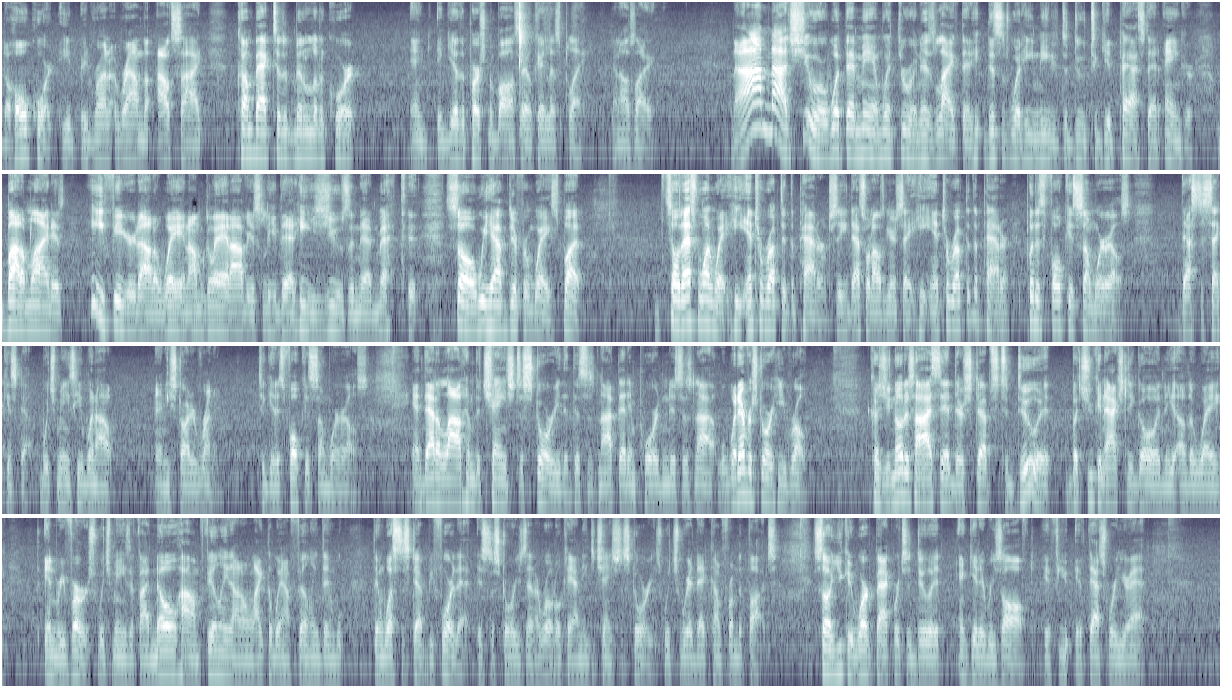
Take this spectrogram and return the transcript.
the whole court. He'd, he'd run around the outside, come back to the middle of the court, and, and give the person the ball and say, okay, let's play. And I was like, now I'm not sure what that man went through in his life that he, this is what he needed to do to get past that anger. Bottom line is he figured out a way and I'm glad obviously that he's using that method. So we have different ways, but so that's one way. He interrupted the pattern. See, that's what I was going to say. He interrupted the pattern, put his focus somewhere else. That's the second step, which means he went out and he started running to get his focus somewhere else. And that allowed him to change the story that this is not that important. This is not whatever story he wrote. Because you notice how I said there's steps to do it, but you can actually go in the other way in reverse, which means if I know how I'm feeling, I don't like the way I'm feeling, then then what's the step before that? It's the stories that I wrote. Okay, I need to change the stories, which where that come from the thoughts. So you can work backwards and do it and get it resolved if you if that's where you're at.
